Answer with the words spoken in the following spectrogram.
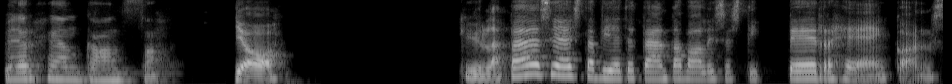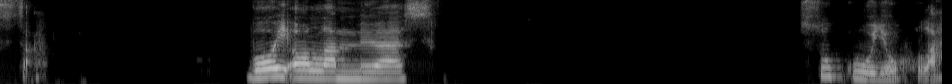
Perheen kanssa. Joo, Kyllä, pääsiäistä vietetään tavallisesti perheen kanssa. Voi olla myös sukujuhla.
